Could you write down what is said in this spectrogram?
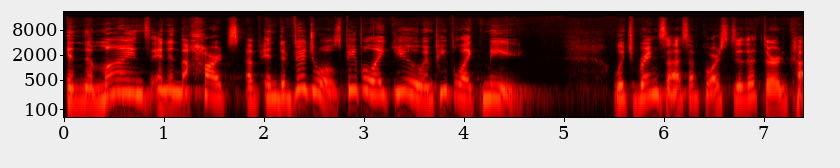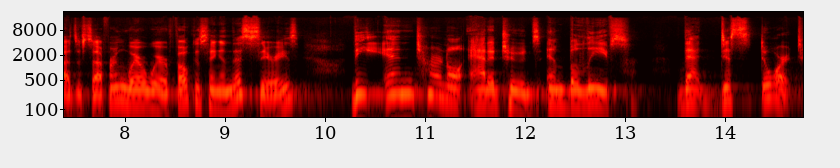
in the minds and in the hearts of individuals, people like you and people like me. Which brings us, of course, to the third cause of suffering, where we're focusing in this series the internal attitudes and beliefs that distort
